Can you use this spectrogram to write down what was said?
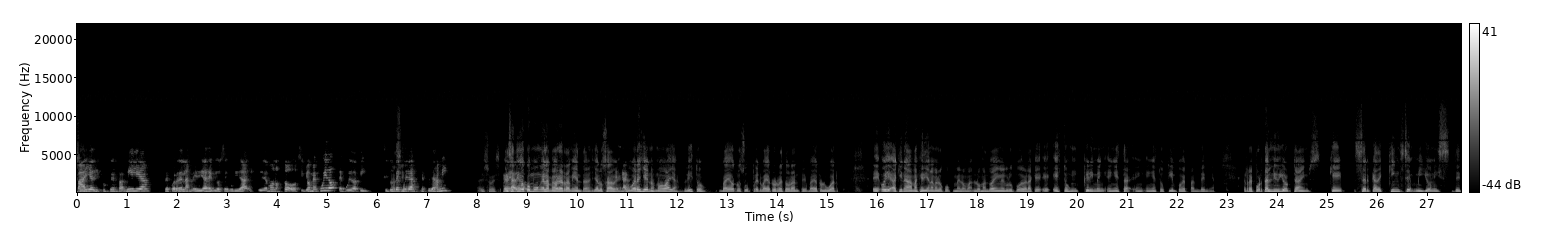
Vaya, disfruten en familia, recuerden las medidas de bioseguridad y cuidémonos todos. Si yo me cuido, te cuido a ti. Si tú te cuidas, me cuidas a mí. Eso es. El sentido común es la mejor herramienta, ya lo saben. Lugares llenos, no vaya, listo. Vaya a otro súper, vaya a otro restaurante, vaya a otro lugar. Eh, oye, aquí nada más que Diana me lo, me lo, mandó ahí en el grupo, de verdad que eh, esto es un crimen en, esta, en, estos tiempos de pandemia. Reporta el New York Times que cerca de 15 millones de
